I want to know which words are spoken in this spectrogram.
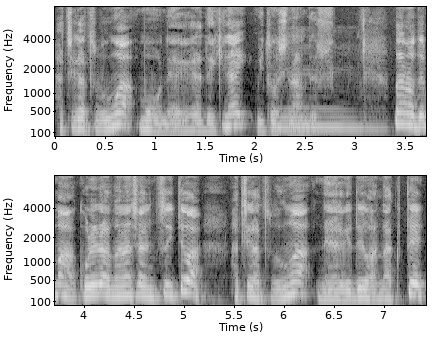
8月分はもう値上げができない見通しなんです。なのでまあこれら7社については8月分は値上げではなくて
